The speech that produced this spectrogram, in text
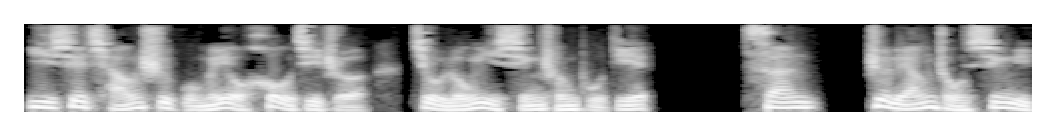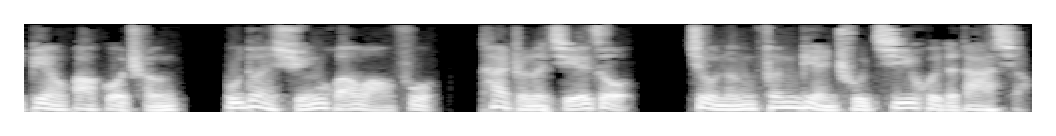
一些强势股没有后继者，就容易形成补跌。三、这两种心理变化过程不断循环往复，看准了节奏，就能分辨出机会的大小，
